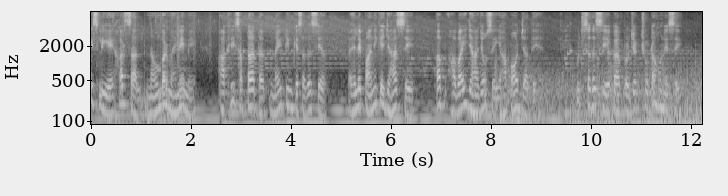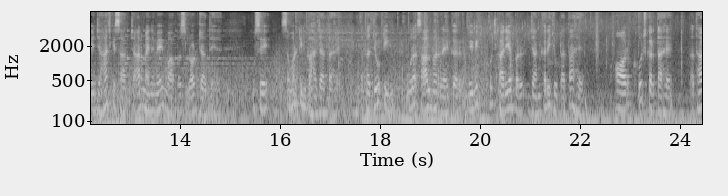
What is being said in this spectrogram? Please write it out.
इसलिए हर साल नवंबर महीने में आखिरी सप्ताह तक नई टीम के सदस्य पहले पानी के जहाज़ से अब हवाई जहाज़ों से यहाँ पहुँच जाते हैं। कुछ सदस्य का प्रोजेक्ट छोटा होने से वे जहाज़ के साथ चार महीने में वापस लौट जाते हैं। उसे समर टीम कहा जाता है। तथा जो टीम पूरा साल भर रहकर विविध खोज कार्य पर जानकारी जुटाता है और खोज करता है तथा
